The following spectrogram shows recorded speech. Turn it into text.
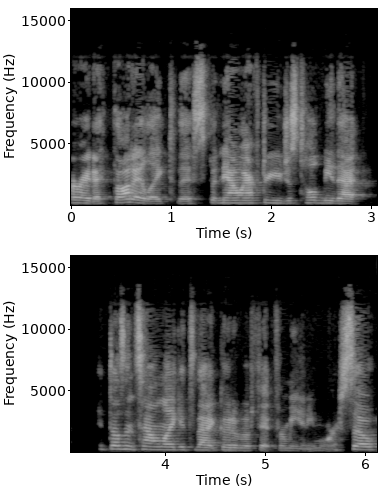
all right, I thought I liked this, but now after you just told me that, it doesn't sound like it's that good of a fit for me anymore. So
